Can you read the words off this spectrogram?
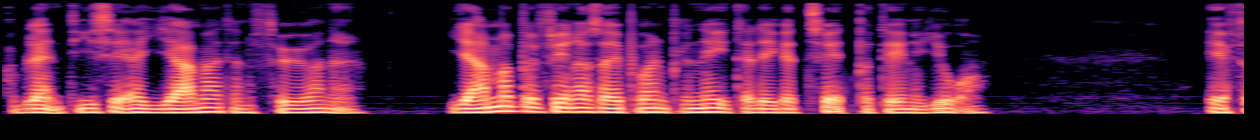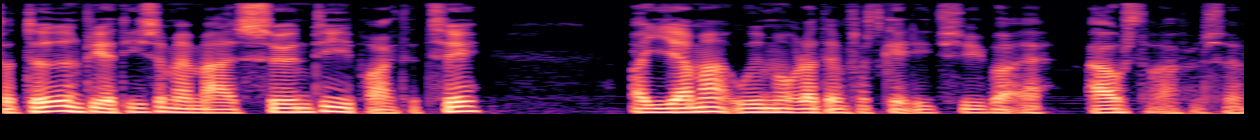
og blandt disse er Yama den førende. Yama befinder sig på en planet, der ligger tæt på denne jord. Efter døden bliver disse med meget syndige bragte til, og Yama udmåler dem forskellige typer af afstraffelse.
